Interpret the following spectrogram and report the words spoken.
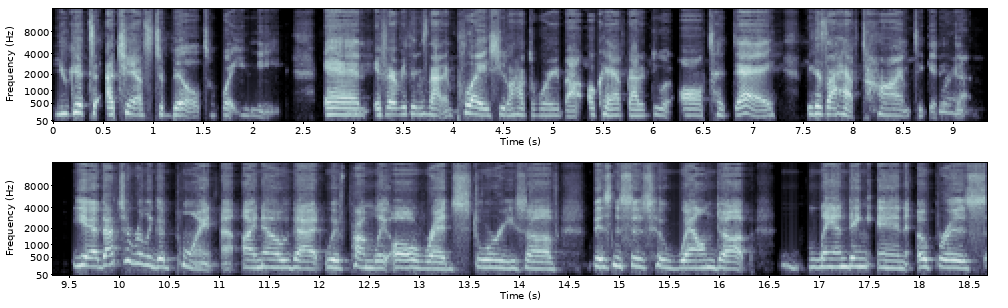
you get to, a chance to build what you need and if everything's not in place you don't have to worry about okay i've got to do it all today because i have time to get right. it done yeah, that's a really good point. I know that we've probably all read stories of businesses who wound up landing in Oprah's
